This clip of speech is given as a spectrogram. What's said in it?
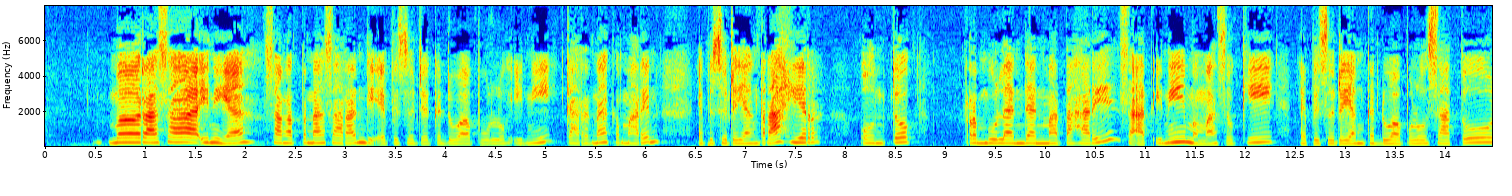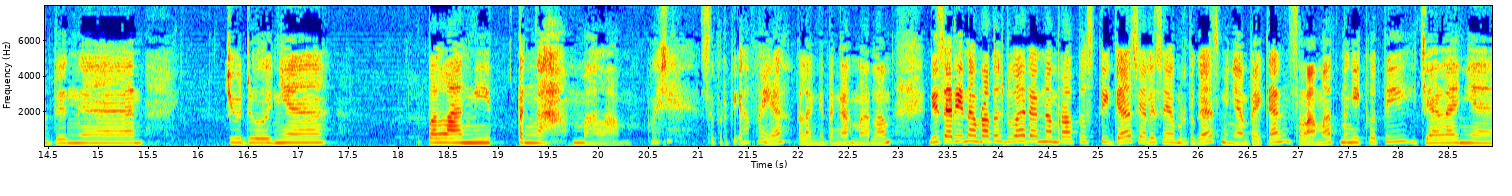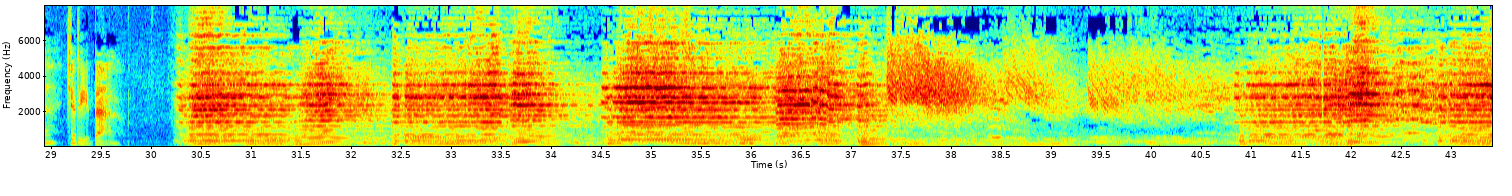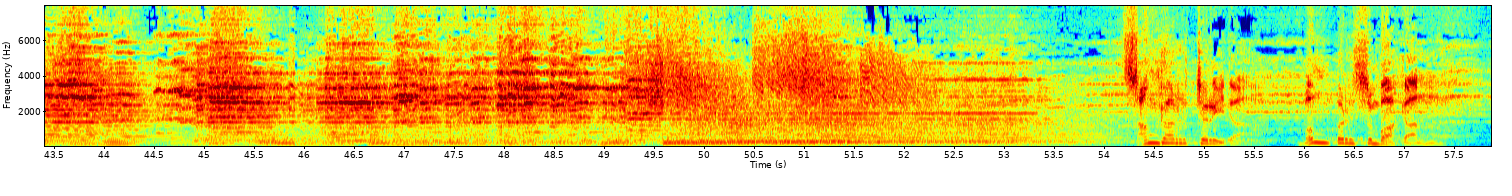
merasa ini ya sangat penasaran di episode ke-20 ini karena kemarin episode yang terakhir untuk rembulan dan matahari saat ini memasuki episode yang ke-21 dengan judulnya Pelangi Tengah Malam. Wih, seperti apa ya Pelangi Tengah Malam? Di seri 602 dan 603 Selisa yang bertugas menyampaikan selamat mengikuti jalannya cerita. Sanggar Cerita mempersembahkan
